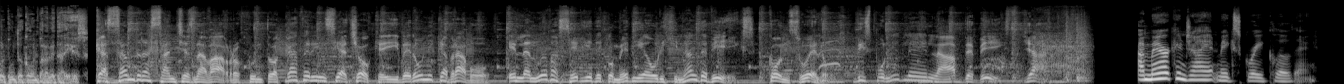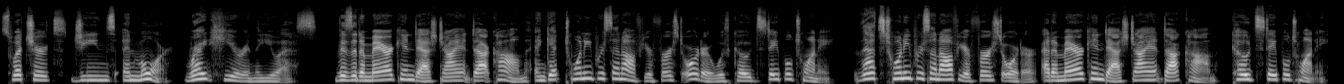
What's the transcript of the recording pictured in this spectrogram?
boostmobile.com para detalles. Cassandra Sánchez Navarro junto a Catherine Siachoque y Verónica Bravo en la nueva serie de comedia original de VIX, Consuelo, disponible en la app de VIX ya. American Giant makes great clothing, sweatshirts, jeans, and more right here in the U.S. Visit American-Giant.com and get 20% off your first order with code STAPLE20. That's 20% off your first order at American-Giant.com, code STAPLE20.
